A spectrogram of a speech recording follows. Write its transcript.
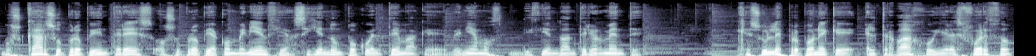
buscar su propio interés o su propia conveniencia, siguiendo un poco el tema que veníamos diciendo anteriormente. Jesús les propone que el trabajo y el esfuerzo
